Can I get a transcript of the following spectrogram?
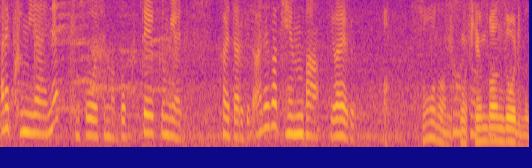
ああれ組合ね向島国定組合って書いてあるけどあれが鍵盤いわゆる。ほどそうなんですね。鍵盤通りの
